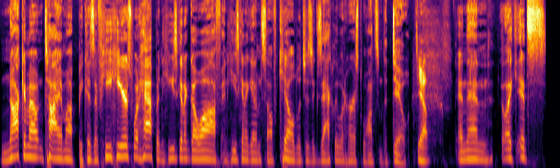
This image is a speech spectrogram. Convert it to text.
knock him out and tie him up because if he hears what happened, he's going to go off and he's going to get himself killed, which is exactly what Hearst wants him to do. Yep. And then like it's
